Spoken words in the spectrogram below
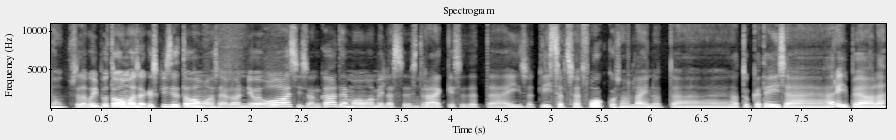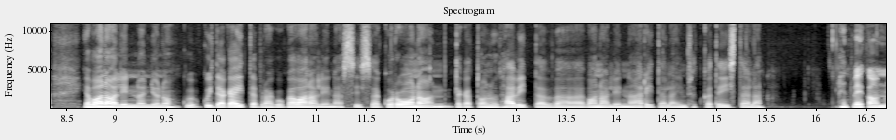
noh, seda võib ju Toomase käest küsida, Toomasel on ju Oasis on ka tema oma, millest sa just mm -hmm. rääkisid, et äh, ilmselt lihtsalt see fookus on läinud äh, natuke teise äri peale ja vanalinn on ju noh, kui te käite praegu ka vanalinnas, siis koroona on tegelikult olnud hävitav vanalinna äridele, ilmselt ka teistele et vegan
